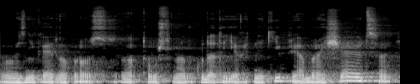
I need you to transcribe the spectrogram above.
возникает вопрос о том, что надо куда-то ехать на Кипре, обращаются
